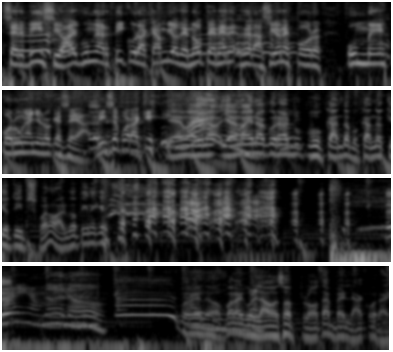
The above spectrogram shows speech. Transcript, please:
servicio, algún artículo a cambio de no tener relaciones por un mes, por un año, lo que sea. Dice por aquí. Ya me imagino, me imagino a curar bu- buscando, buscando Q-tips. Bueno, algo tiene que. Ay, Dios No, no. por algún lado eso explota, es verdad, curar.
